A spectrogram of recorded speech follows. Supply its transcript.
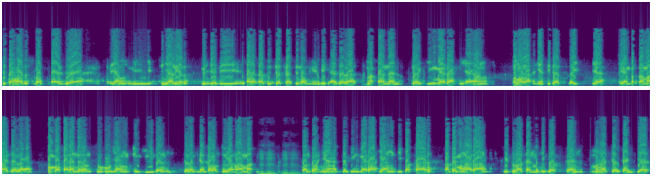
kita harus waspada yang disinyalir menjadi salah satu zat karsinogenik adalah makanan daging merah yang pengolahannya tidak baik ya. Yang pertama adalah pembakaran dalam suhu yang tinggi dan dalam jangka waktu yang lama. Mm -hmm. Contohnya daging merah yang dibakar sampai mengarang itu akan menyebabkan menghasilkan zat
